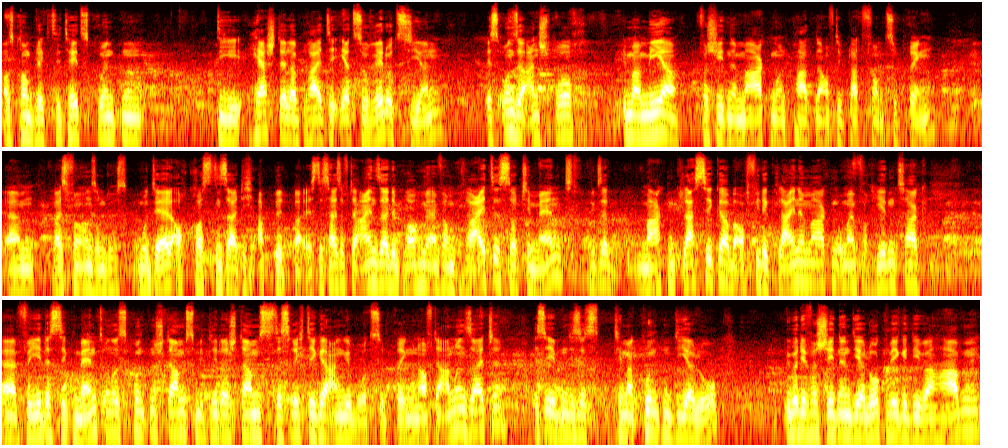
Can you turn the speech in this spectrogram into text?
aus Komplexitätsgründen die Herstellerbreite eher zu reduzieren, ist unser Anspruch, immer mehr verschiedene Marken und Partner auf die Plattform zu bringen ähm, weil es von unserem Modell auch kostenseitig abbildbar ist. Das heißt, auf der einen Seite brauchen wir einfach ein breites Sortiment, wie gesagt, Markenklassiker, aber auch viele kleine Marken, um einfach jeden Tag äh, für jedes Segment unseres Kundenstamms, Mitgliederstamms das richtige Angebot zu bringen. Und auf der anderen Seite ist eben dieses Thema Kundendialog über die verschiedenen Dialogwege, die wir haben,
